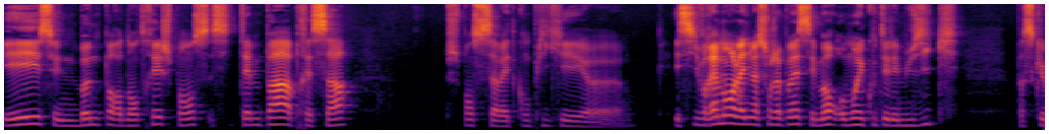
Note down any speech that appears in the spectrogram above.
et c'est une bonne porte d'entrée, je pense. Si t'aimes pas après ça, je pense que ça va être compliqué. euh. Et si vraiment l'animation japonaise c'est mort, au moins écoutez les musiques. Parce que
